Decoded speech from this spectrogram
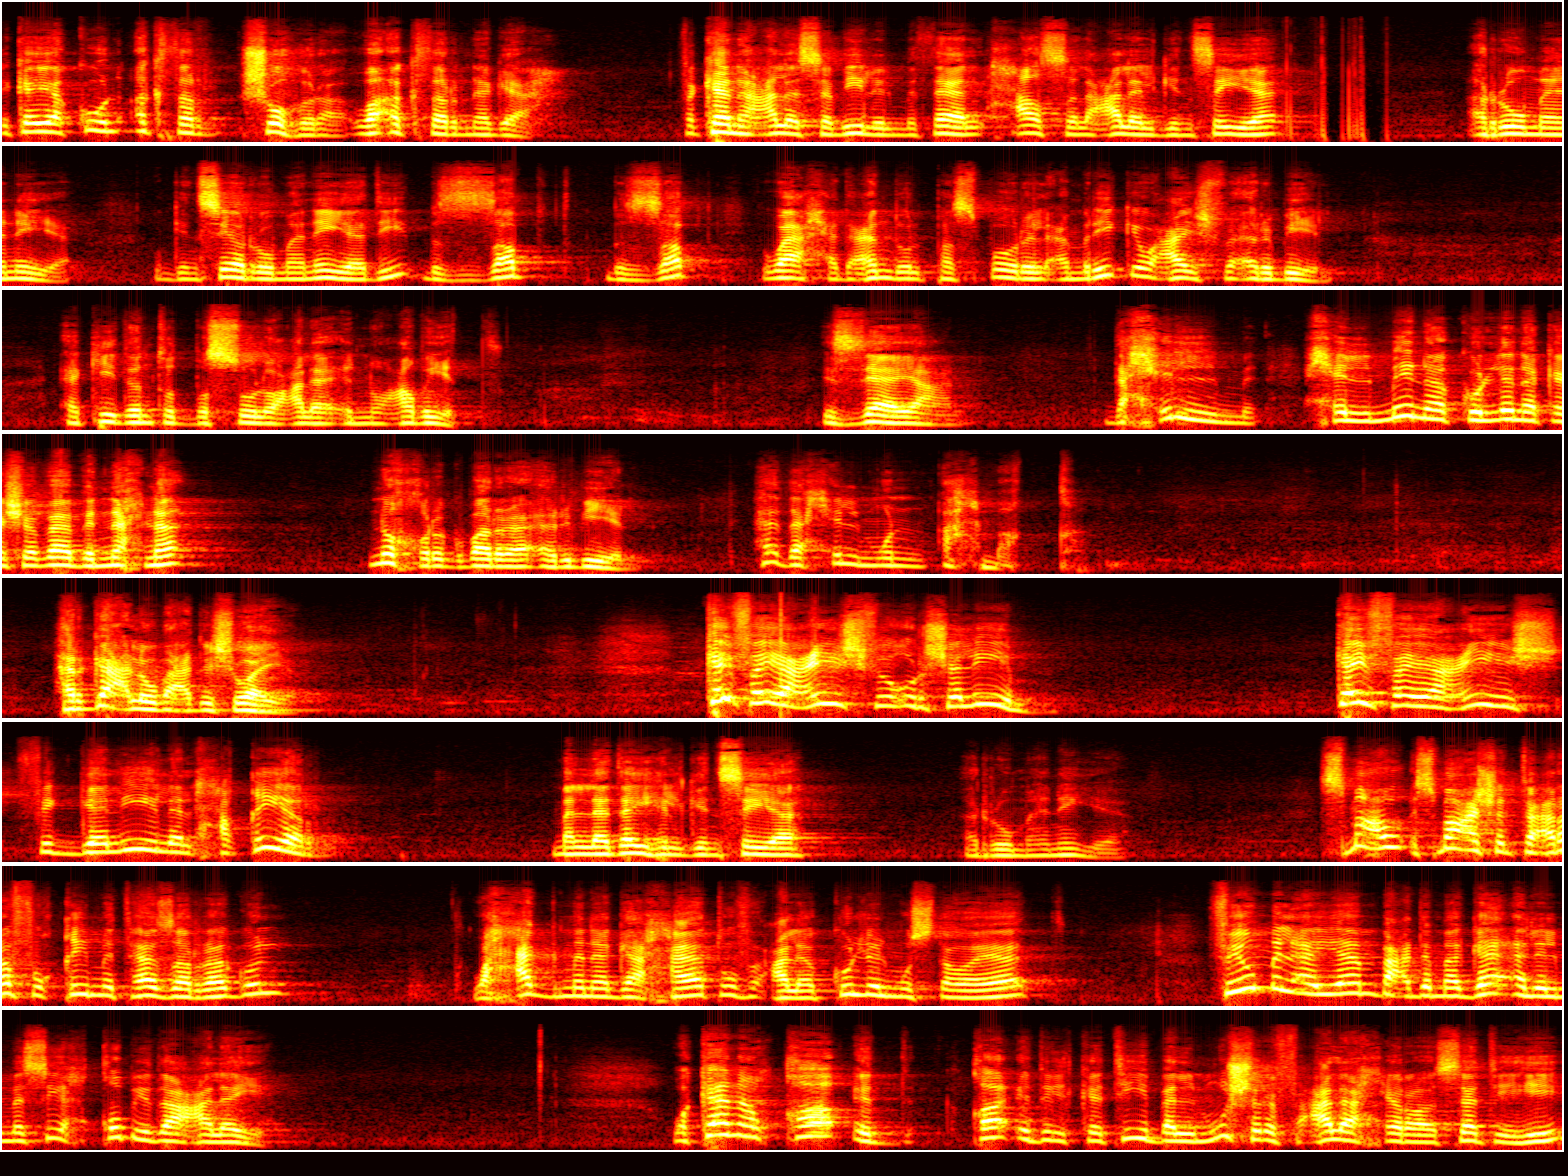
لكي يكون أكثر شهرة وأكثر نجاح. فكان على سبيل المثال حاصل على الجنسية الرومانية. والجنسية الرومانية دي بالضبط بالضبط واحد عنده الباسبور الأمريكي وعايش في أربيل. أكيد أنتوا تبصوا له على إنه عبيط. إزاي يعني؟ ده حلم حلمنا كلنا كشباب إن إحنا نخرج بره أربيل. هذا حلم أحمق. هرجع له بعد شوية. كيف يعيش في أورشليم؟ كيف يعيش في الجليل الحقير من لديه الجنسية الرومانية؟ اسمعوا اسمعوا عشان تعرفوا قيمة هذا الرجل وحجم نجاحاته على كل المستويات. في يوم من الأيام بعد ما جاء للمسيح قبض عليه وكان القائد قائد الكتيبه المشرف على حراسته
